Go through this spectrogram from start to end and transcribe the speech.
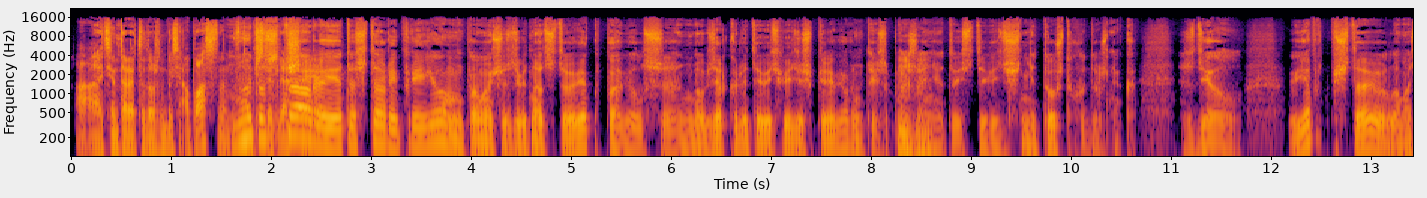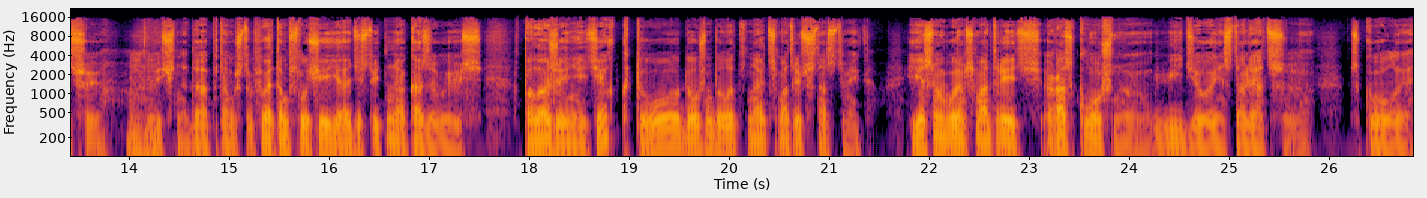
а, а Тинторетто должен быть опасным, в ну, том это числе старый, шеи. Это старый прием, по-моему, еще с 19 века повелся, но в зеркале ты ведь видишь перевернутое изображение, угу. то есть ты видишь не то, что художник сделал. Я предпочитаю ломать шею угу. лично, да, потому что в этом случае я действительно оказываюсь положении тех, кто должен был это, на это смотреть в XVI веке. Если мы будем смотреть роскошную видеоинсталляцию школы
